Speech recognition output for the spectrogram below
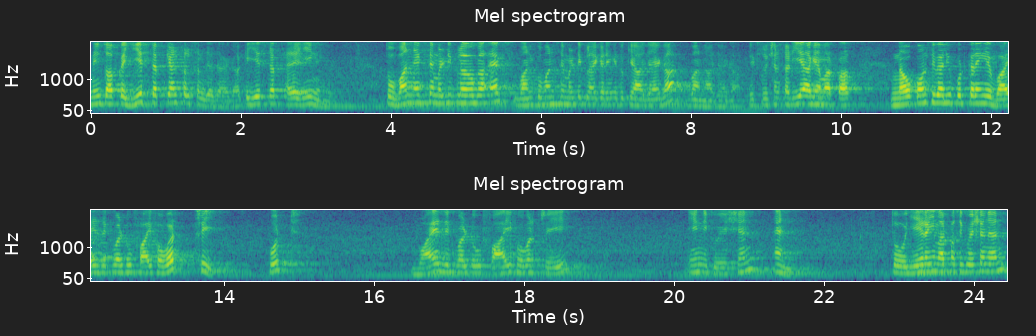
नहीं तो आपका ये स्टेप कैंसिल समझा जाएगा कि ये स्टेप है ही नहीं। तो वन एक्स से मल्टीप्लाई होगा एक्स वन को वन से मल्टीप्लाई करेंगे तो क्या आ जाएगा? वन आ जाएगा। एक सोल्यूशन सर ये आ गया हमारे पास। नाउ कौन सी वैल्यू पुट करेंगे? Y is equal to five over three put y is equal to five over three in equation N तो ये रही हमारे पास इक्वेशन एन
